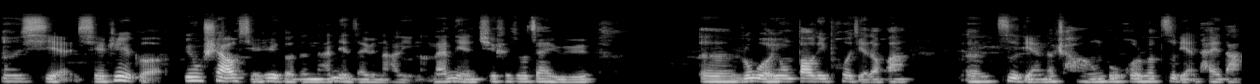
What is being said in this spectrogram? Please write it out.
嗯，写写这个。用 shell 写这个的难点在于哪里呢？难点其实就在于，呃，如果用暴力破解的话，呃，字典的长度或者说字典太大，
